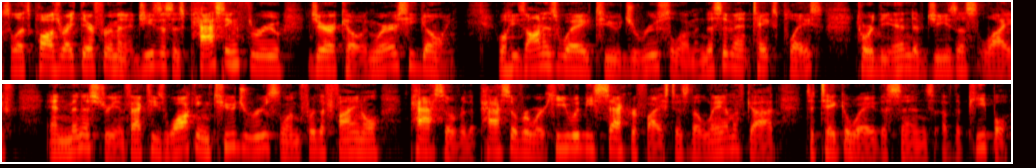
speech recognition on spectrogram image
So let's pause right there for a minute. Jesus is passing through Jericho, and where is he going? Well, he's on his way to Jerusalem, and this event takes place toward the end of Jesus' life and ministry. In fact, he's walking to Jerusalem for the final Passover, the Passover where he would be sacrificed as the Lamb of God to take away the sins of the people.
